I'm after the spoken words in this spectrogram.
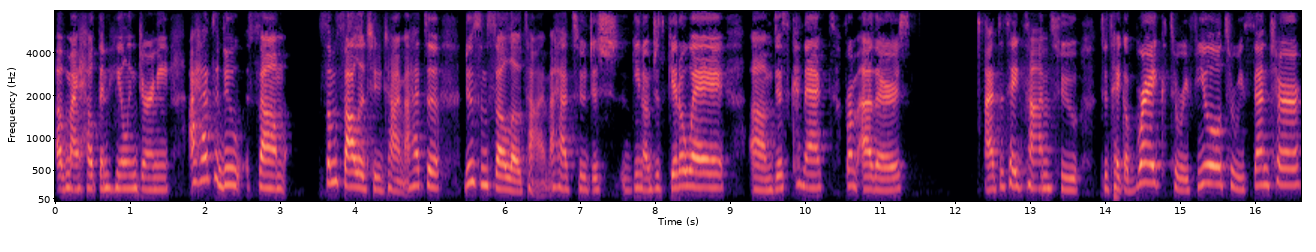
of my health and healing journey, I had to do some some solitude time. I had to do some solo time. I had to just, you know, just get away, um, disconnect from others I had to take time to to take a break, to refuel, to recenter,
